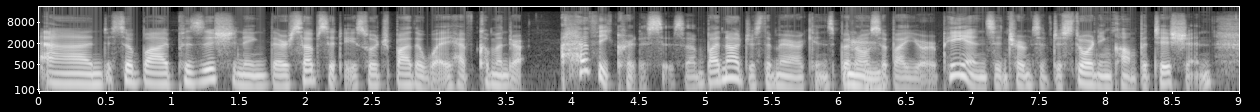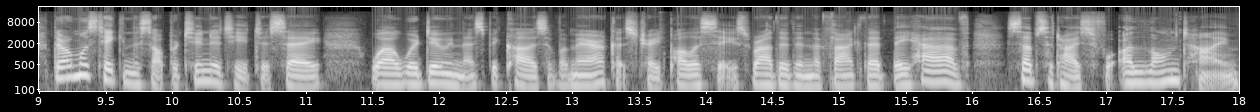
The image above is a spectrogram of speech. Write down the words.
And so by positioning their subsidies, which, by the way, have come under heavy criticism by not just Americans, but mm. also by Europeans in terms of distorting competition. They're almost taking this opportunity to say, well, we're doing this because of America's trade policies, rather than the fact that they have subsidized for a long time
